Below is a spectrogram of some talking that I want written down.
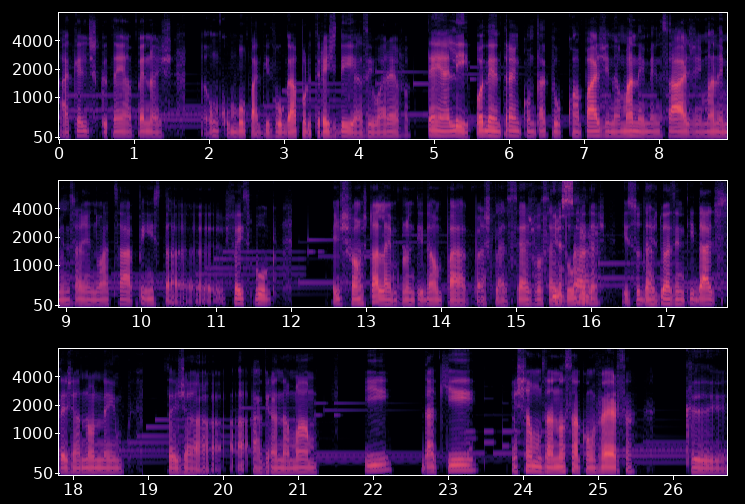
àqueles que têm apenas um combo para divulgar por três dias e whatever. Tem ali, podem entrar em contato com a página, mandem mensagem, mandem mensagem no WhatsApp, Insta, Facebook. Eles vão estar lá em prontidão para esclarecer as vossas Yes, sir. dúvidas. Isso das duas entidades, seja a No Name, seja a, a Grana Mam. E daqui fechamos a nossa conversa. Que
